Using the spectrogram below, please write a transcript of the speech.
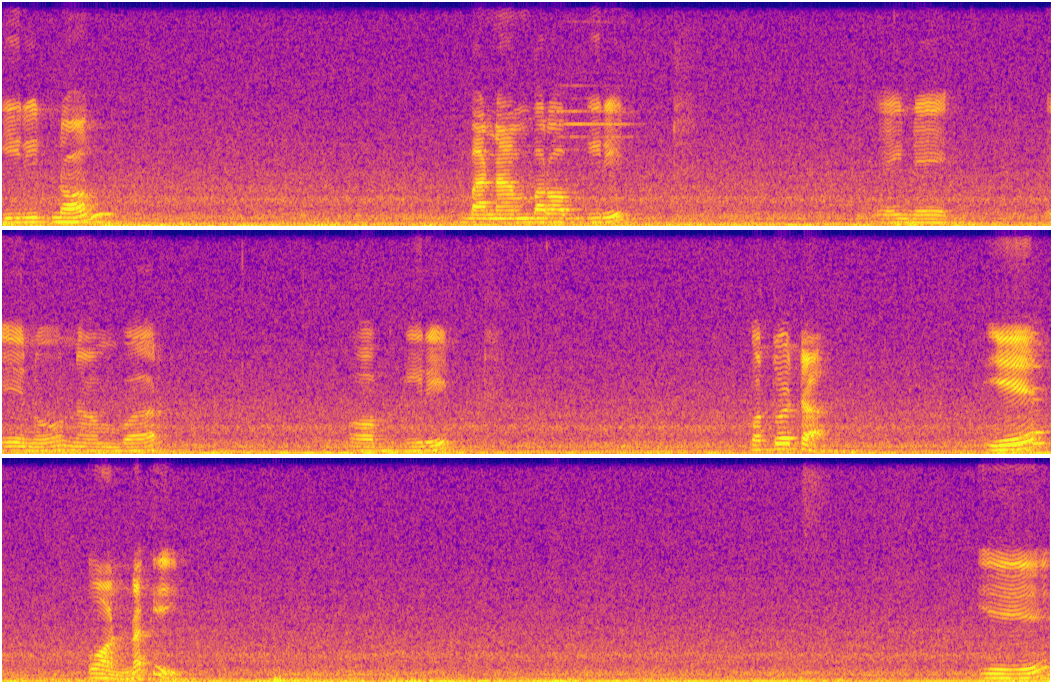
গিরিট নং বা নাম্বার অফ গিরিট এই নে এনো নাম্বার অফ গিরিট কত এটা? এ ওয়ান নাকি? A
